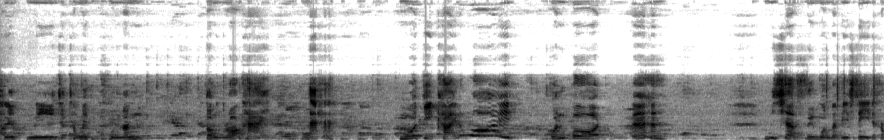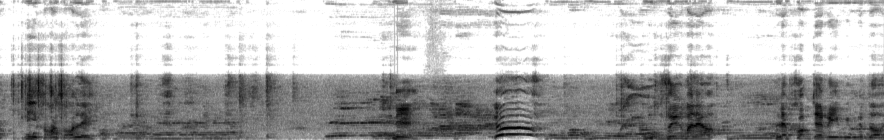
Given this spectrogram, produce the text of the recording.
คลิปนี้จะทำให้คุณนั้นต้องร้องไห้โมจิขายแล้วเว้ยผลโปรดอะวิชาซื้อบนแบบบีซี่นะครับ นี่สอนสอนเลย นี่ผมซื้อมาแล้ว และพร้อมจะรีวิวเรียบร้อย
